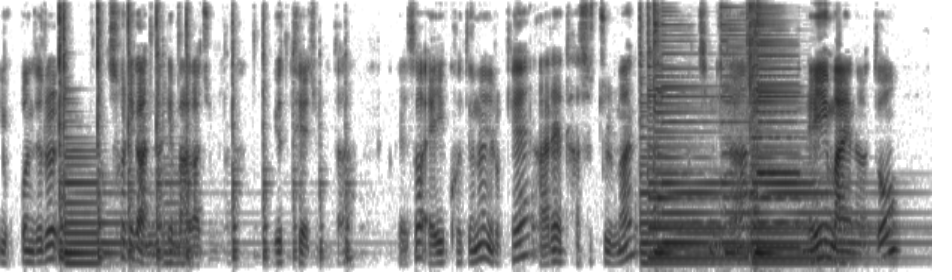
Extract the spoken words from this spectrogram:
6번 줄을 소리가 안 나게 막아줍니다. 뮤트해 줍니다. 그래서 A 코드는 이렇게 아래 다섯 줄만 칩니다. A 마이너도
